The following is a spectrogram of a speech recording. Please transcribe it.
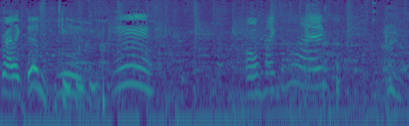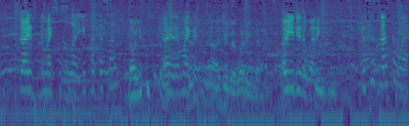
cry like this. Mm. Mm. Oh my god. Do I, am I supposed to let you put this on? No, you can put it I, am I good? Yeah, I do the wedding band. Oh, you do the wedding. Mm-hmm. This is not the wedding.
